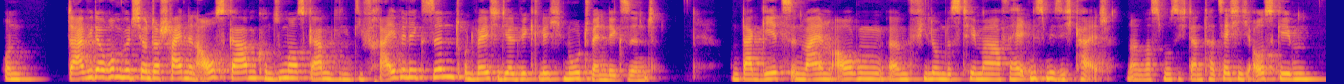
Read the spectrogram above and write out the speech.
Und da wiederum würde ich unterscheiden in Ausgaben, Konsumausgaben, die, die freiwillig sind und welche, die halt wirklich notwendig sind. Und da geht's in meinen Augen ähm, viel um das Thema Verhältnismäßigkeit. Ne, was muss ich dann tatsächlich ausgeben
